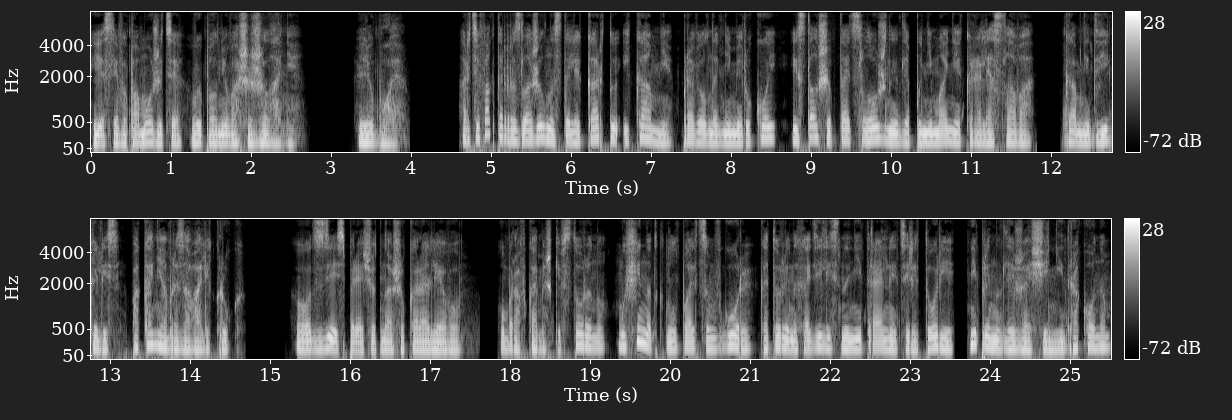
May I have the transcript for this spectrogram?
Если вы поможете, выполню ваше желание. Любое. Артефактор разложил на столе карту и камни, провел над ними рукой и стал шептать сложные для понимания короля слова. Камни двигались, пока не образовали круг. «Вот здесь прячут нашу королеву. Убрав камешки в сторону, мужчина ткнул пальцем в горы, которые находились на нейтральной территории, не принадлежащей ни драконам,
